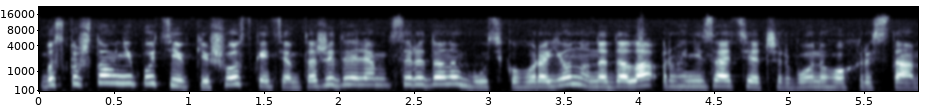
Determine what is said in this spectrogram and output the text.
Безкоштовні путівки шосткинцям та жителям Середонобудського району надала організація Червоного Христа.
